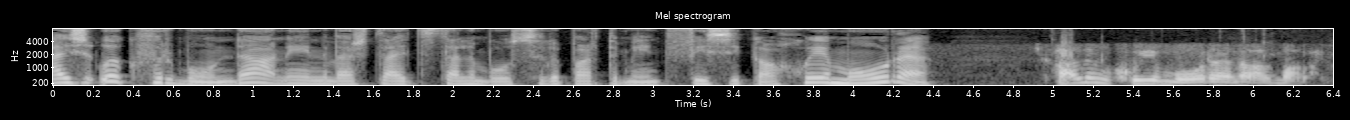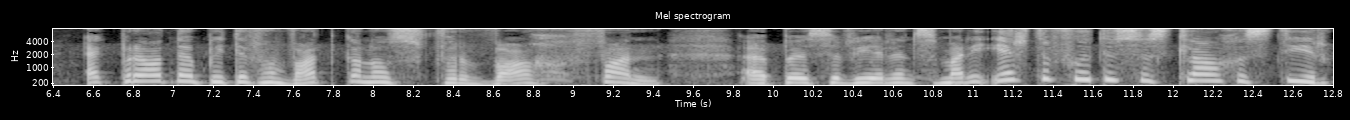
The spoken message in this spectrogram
Hy is ook verbonde aan die Universiteit Stellenbosch se departement fisika. Goeiemôre. Hallo, goeiemôre aan almal. Ek praat nou Pieter van wat kan ons verwag van 'n uh, Perseverance, maar die eerste foto's is klaar gestuur,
